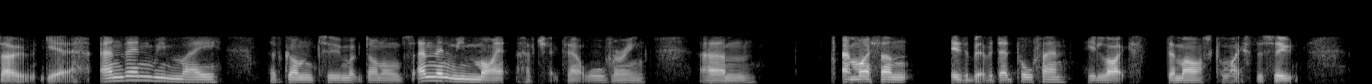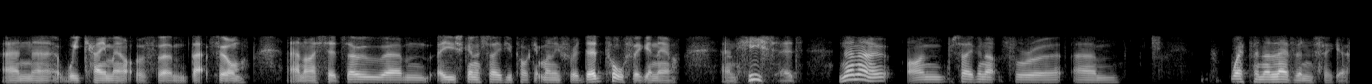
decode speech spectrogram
so yeah, and then we may have gone to McDonald's, and then we might have checked out Wolverine. Um, and my son is a bit of a Deadpool fan. He likes the mask, likes the suit, and uh, we came out of um, that film. And I said, "So, um, are you going to save your pocket money for a Deadpool figure now?" And he said, "No, no, I'm saving up for a um, Weapon Eleven figure."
